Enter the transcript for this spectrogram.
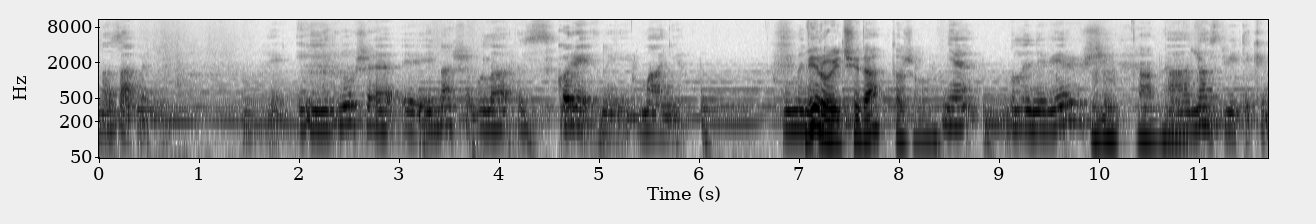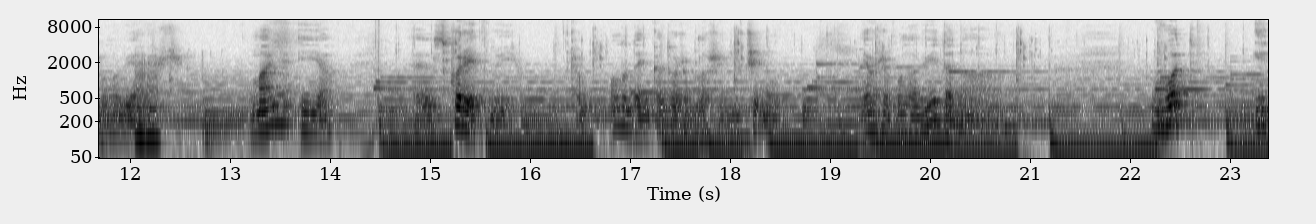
на западі. І, ну, ще, і наша була з коритної мані. Віруючі, да? Теж були. Ні, були невіруючі, Мгм. А, а нас дві таки було віруючі. Маня і я. Е, З коритної. Молоденька теж була ще дівчина. Я вже була віддана. От і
